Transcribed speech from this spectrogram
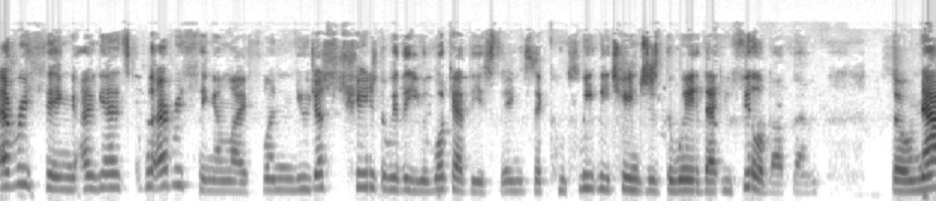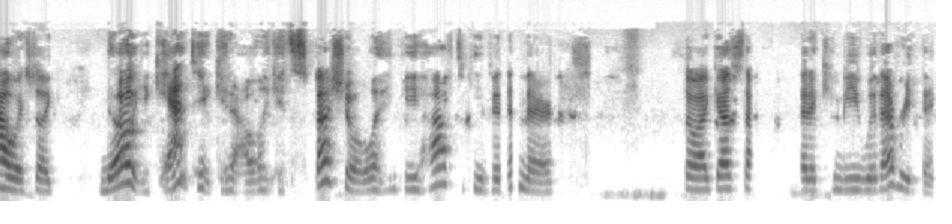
everything, I mean, it's for everything in life. When you just change the way that you look at these things, it completely changes the way that you feel about them. So now it's like, no, you can't take it out. Like it's special. Like you have to keep it in there. So I guess that, that it can be with everything.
